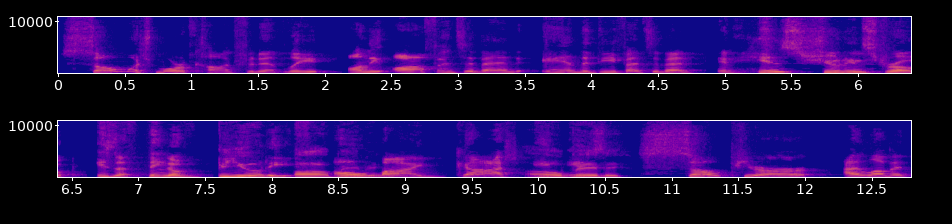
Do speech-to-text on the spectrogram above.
so much more confidently on the offensive end and the defensive end. And his shooting stroke is a thing of beauty. Oh, oh baby. my gosh. Oh, it is baby. so pure. I love it.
